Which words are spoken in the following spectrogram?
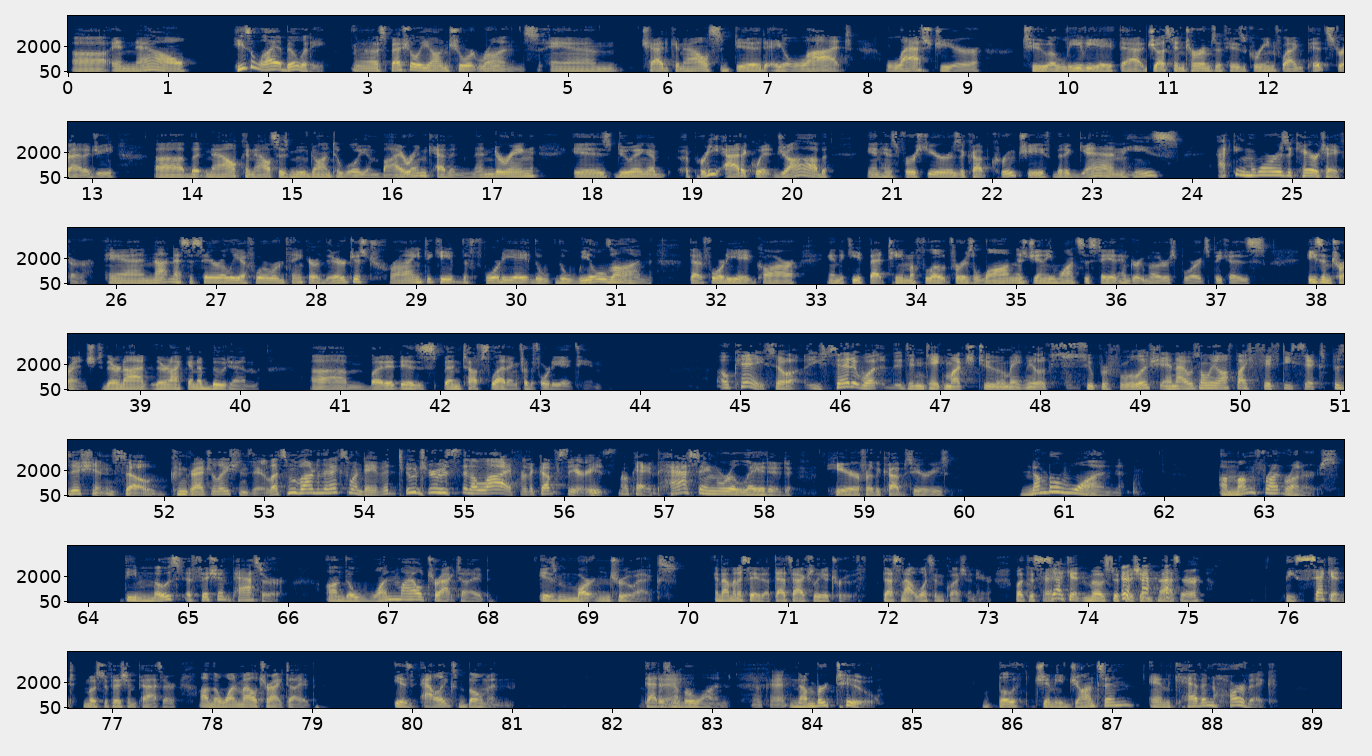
Uh, and now he's a liability, uh, especially on short runs. And Chad Knaus did a lot last year to alleviate that just in terms of his green flag pit strategy. Uh, but now Knaus has moved on to William Byron. Kevin Meendering is doing a, a pretty adequate job in his first year as a cup crew chief. But again, he's acting more as a caretaker and not necessarily a forward thinker. They're just trying to keep the 48, the, the wheels on that 48 car and to keep that team afloat for as long as Jimmy wants to stay at Hendrick Motorsports because he's entrenched. They're not, they're not going to boot him. Um, but it has been tough sledding for the 48 team. Okay, so you said it was it didn't take much to make me look super foolish, and I was only off by 56 positions. So congratulations there. Let's move on to the next one, David. Two truths and a lie for the Cup Series. Okay, passing related here for the Cup Series. Number one, among front runners, the most efficient passer on the one mile track type is Martin Truex. And I'm going to say that that's actually a truth. That's not what's in question here. But the okay. second most efficient passer, the second most efficient passer on the one mile track type is Alex Bowman. That okay. is number one. Okay. Number two, both Jimmie Johnson and Kevin Harvick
